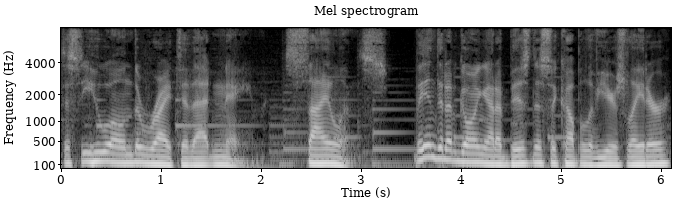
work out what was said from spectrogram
to see who owned the right to that name. Silence. They ended up going out of business a couple of years later,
